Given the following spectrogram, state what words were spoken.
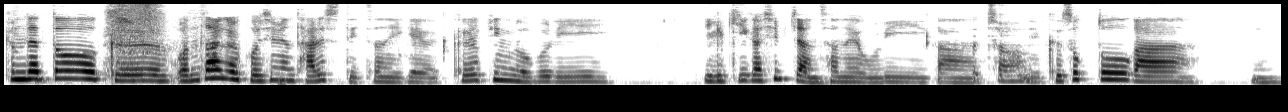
근데 또 그 원작을 보시면 다를 수도 있잖아요. 이게 그래픽 노블이 읽기가 쉽지 않잖아요. 우리가 그쵸 네, 그 속도가 네.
